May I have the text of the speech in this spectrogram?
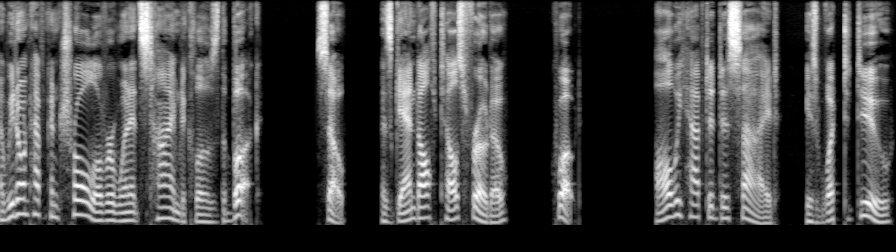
and we don't have control over when it's time to close the book. So, as Gandalf tells Frodo, quote, all we have to decide is what to do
